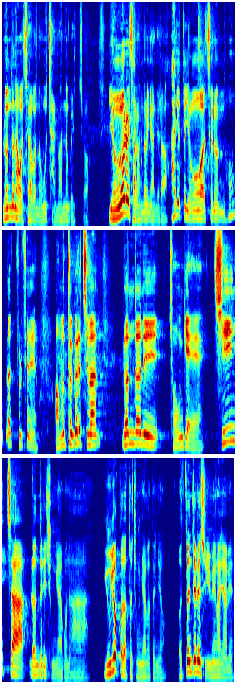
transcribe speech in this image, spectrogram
런던하고 저하고 너무 잘 맞는 거 있죠. 영어를 잘한다는 게 아니라 아직도 영어와 저는 너무나 불편해요. 아무튼 그렇지만 런던이 좋은 게 진짜 런던이 중요하구나. 뉴욕보다 더 중요하거든요. 어떤 점에서 유명하냐면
